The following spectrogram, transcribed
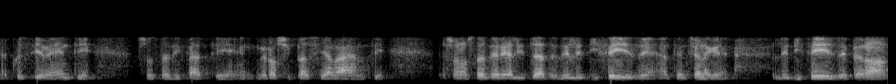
a questi eventi, sono stati fatti grossi passi avanti, sono state realizzate delle difese, attenzione che le difese però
